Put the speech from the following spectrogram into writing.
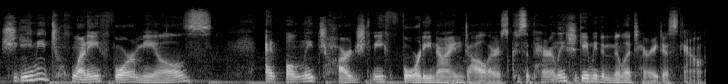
She gave me 24 meals and only charged me $49 because apparently she gave me the military discount.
